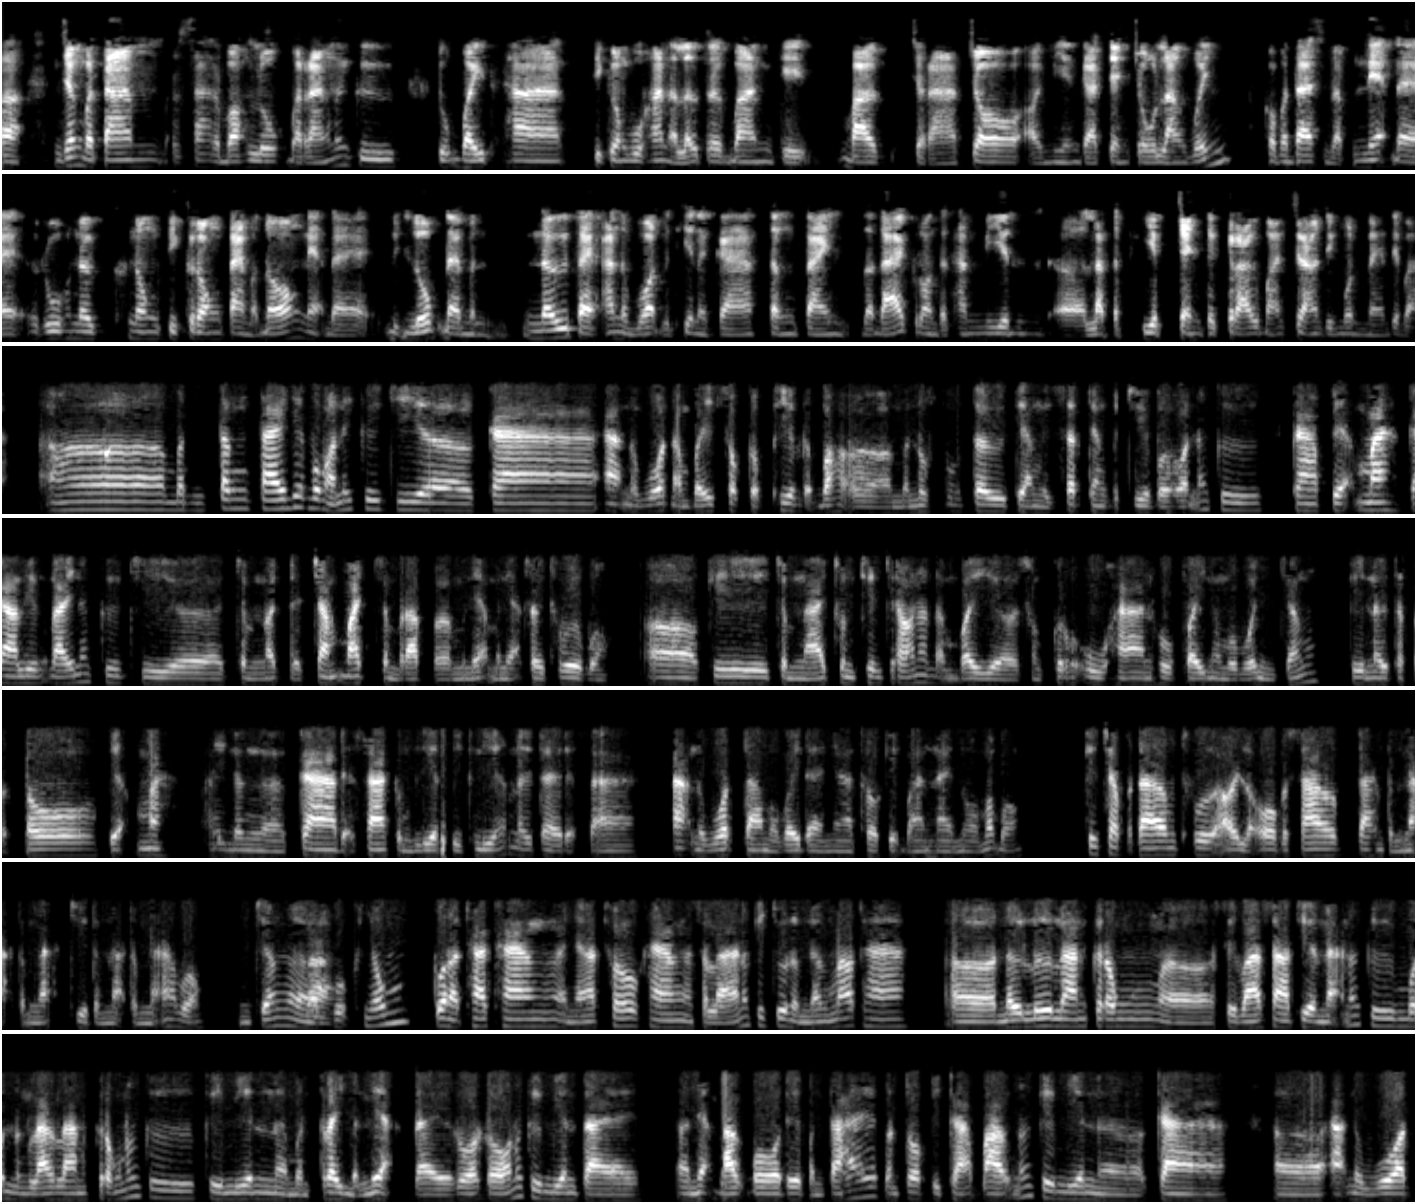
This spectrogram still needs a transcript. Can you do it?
បាទអញ្ចឹងបើតាមប្រសាសន៍របស់លោកបារាំងហ្នឹងគឺទោះបីថាទីក្រុងវូហានឥឡូវត្រូវបានគេបើកចរាចរណ៍ឲ្យមានការចេញចូលឡើងវិញ ក៏ប៉ុន្តែសម្រាប់អ្នកដែលរស់នៅក្នុងទីក្រុងតែម្ដងអ្នកដែលដូចលោកដែលមិននៅតែអនុវត្តវិធានការតឹងតែងដដែលគ្រាន់តែថាមានលទ្ធភាពចេញទៅក្រៅបានច្រើនជាងមុនមែនទេបាទអឺមិនតឹងតែងទេបងអានេះគឺជាការអនុវត្តដើម្បីសុខភាពរបស់មនុស្សទូទៅទាំងនិស្សិតទាំងប្រជាពលរដ្ឋហ្នឹងគឺការពាក់ម៉ាស់ការលាងដៃហ្នឹងគឺជាចំណុចដែលចាំបាច់សម្រាប់ម្នាក់ម្នាក់ត្រូវធ្វើបង អឺគេចំណាយធនធានច្រើនណាស់ដើម្បីសង្គ្រោះអ៊ូហានហូបៃនឹងមកវិញអញ្ចឹងគេនៅតែបន្តពាក់ម៉ាស់ហើយនឹងការរក្សាកម្រិតពីគ្នានៅតែរក្សាអនុវត្តតាមអ្វីដែលអាជ្ញាធរគេបានណែនាំមកបងគេចាប់ផ្ដើមធ្វើឲ្យល្អប្រសើរតាមដំណាក់ដំណាក់ជាដំណាក់ដំណាក់បងអញ្ចឹងពួកខ្ញុំគាត់ថាខាងអាជ្ញាធរខាងសាលានោះគេជួនដំណឹងមកថា នៅលើឡានក្រុងសេវាសាធារណៈហ្នឹងគឺមុននឹងឡើងឡានក្រុងហ្នឹងគឺគេមានមន្ត្រីម្នាក់ដែលរាល់ដងហ្នឹងគឺមានតែអ្នកបើកបរទេប៉ុន្តែ បន្ទាប់ពីការបើកហ្នឹងគេមានការអនុវត្ត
